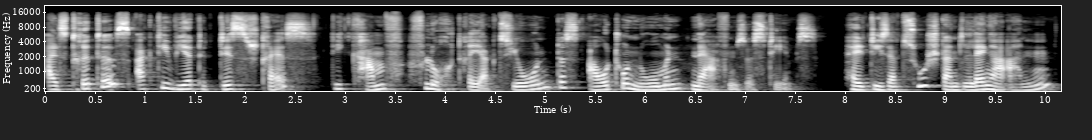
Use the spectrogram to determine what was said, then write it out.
Als drittes aktiviert Distress die Kampf-Flucht-Reaktion des autonomen Nervensystems. Hält dieser Zustand länger an,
